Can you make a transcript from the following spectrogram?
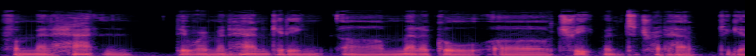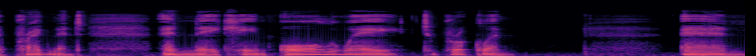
from Manhattan. They were in Manhattan getting uh, medical uh, treatment to try to have, to get pregnant. And they came all the way to Brooklyn. And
